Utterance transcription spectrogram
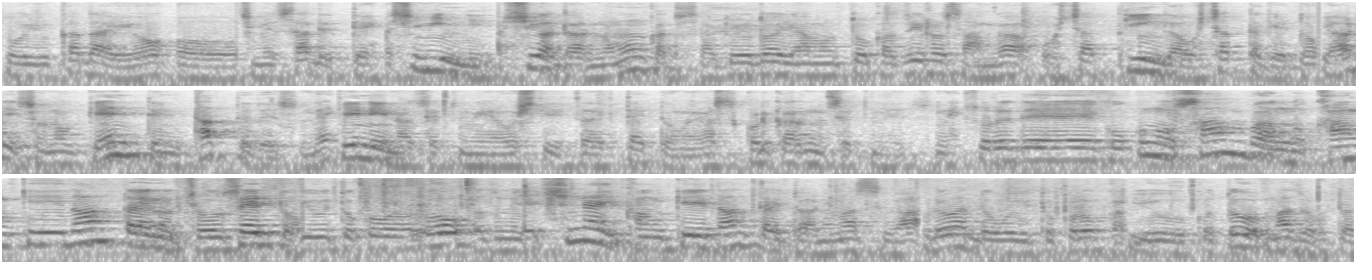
そういう課題をお示されて、市民に市は誰のもんかと先ほど山本和弘さんがおっしゃった、議員がおっしゃったけど、やはりその原点に立ってですね丁寧な説明をしていただきたいと思います、これからの説明ですね。それでここの3番の関係団体の調整というところをお尋ね市内関係団体とありますが、これはどういうところかということをまずお尋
